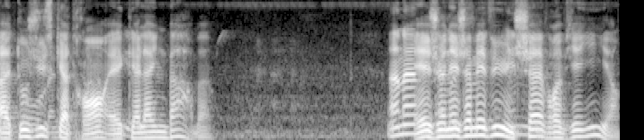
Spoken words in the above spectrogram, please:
a tout juste and 4 it's ans et qu'elle a une barbe? Et je n'ai jamais vu une chèvre vieillir.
